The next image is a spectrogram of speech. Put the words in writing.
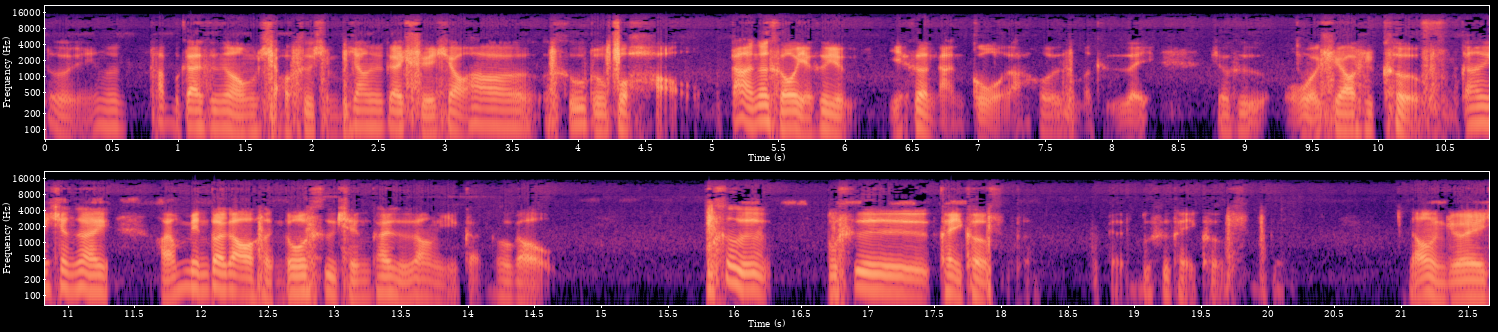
对，因为他不该是那种小事情，不像是在学校啊，书读不好，当然那时候也是有。也是很难过啦，或者什么之类，就是我需要去克服。但是现在好像面对到很多事情，开始让你感受到，不是不是可以克服的，对，不是可以克服的。然后你就会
